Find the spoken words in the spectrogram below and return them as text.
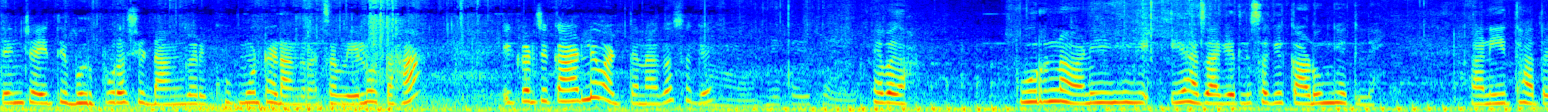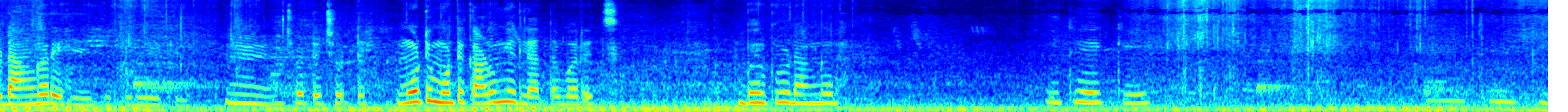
त्यांच्या इथे भरपूर असे डांगर आहे. खूप मोठा डांगराचा वेल होता हा. इकडचे काढले वाटतं ना ग सगळे? हे बघा. पूर्ण आणि ह्या जागेतले सगळे काढून घेतले. आणि इथं आता डांगर आहे. हम्म, छोटे छोटे. मोठे मोठे काढून घेतले आता बरेच. भरपूर डांगर. इथे एक आहे. इथे एक आहे.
